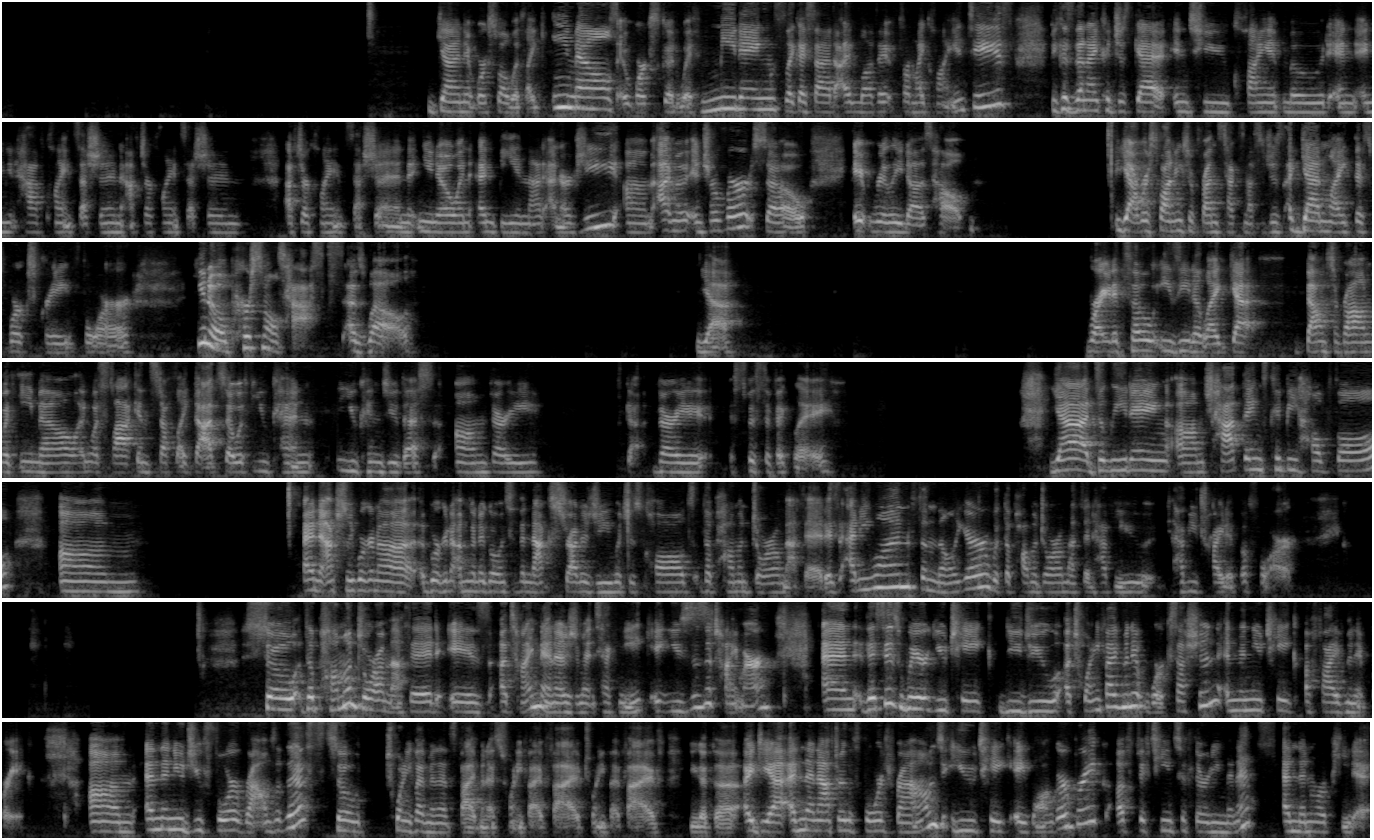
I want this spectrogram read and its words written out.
Again, it works well with like emails. It works good with meetings. Like I said, I love it for my client days because then I could just get into client mode and, and have client session after client session after client session, you know, and, and be in that energy. Um, I'm an introvert, so it really does help yeah responding to friends text messages again like this works great for you know personal tasks as well yeah. Right. It's so easy to like get bounce around with email and with Slack and stuff like that. So if you can, you can do this um, very, very specifically. Yeah, deleting um, chat things could be helpful. Um, and actually we're gonna we're gonna i'm gonna go into the next strategy which is called the pomodoro method is anyone familiar with the pomodoro method have you have you tried it before so the Pomodoro method is a time management technique. It uses a timer. And this is where you take, you do a 25 minute work session and then you take a five minute break. Um, and then you do four rounds of this. So 25 minutes, five minutes, 25, five, 25, five. You get the idea. And then after the fourth round, you take a longer break of 15 to 30 minutes and then repeat it.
